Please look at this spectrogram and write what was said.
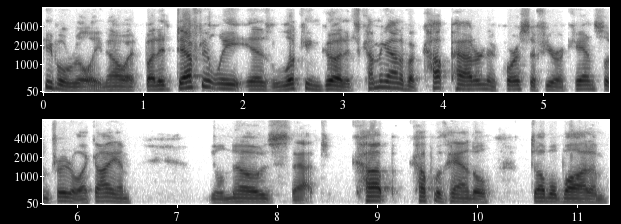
people really know it. But it definitely is looking good. It's coming out of a cup pattern. Of course, if you're a can slim trader like I am, you'll notice that cup, cup with handle, double bottom,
